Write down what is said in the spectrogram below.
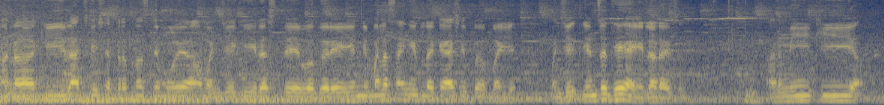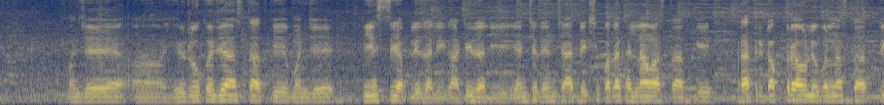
आणि की राजकीय क्षेत्रात नसल्यामुळे म्हणजे की रस्ते वगैरे यांनी मला सांगितलं की असे प- पाहिजे. म्हणजे त्यांचं ध्येय आहे लढायचं. आणि मी की म्हणजे हे लोक जे असतात की म्हणजे पी एस सी आपली झाली घाटी झाली यांचे त्यांच्या अध्यक्षपदाखाली नाव असतात की रात्री डॉक्टर अवेलेबल नसतात ते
